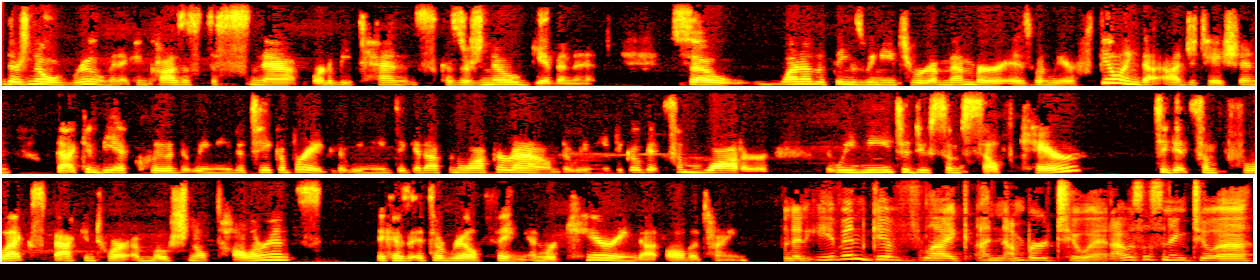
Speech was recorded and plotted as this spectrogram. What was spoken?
there's no room and it can cause us to snap or to be tense because there's no give in it. So one of the things we need to remember is when we are feeling that agitation that can be a clue that we need to take a break that we need to get up and walk around that we need to go get some water that we need to do some self-care to get some flex back into our emotional tolerance because it's a real thing and we're carrying that all the time and even give like a number to it. I was listening to a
